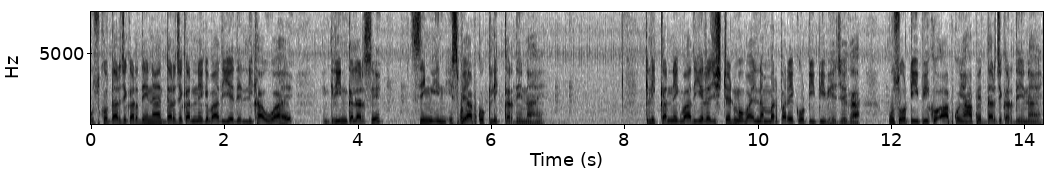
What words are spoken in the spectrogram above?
उसको दर्ज कर देना है। दर्ज करने के बाद ये लिखा हुआ है ग्रीन कलर से, सिंग इन, इस पर आपको क्लिक कर देना है। क्लिक करने के बाद ये रजिस्टर्ड मोबाइल नंबर पर एक ओटीपी भेजेगा। उस ओटीपी को आपको यहाँ पर दर्ज कर देना है।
